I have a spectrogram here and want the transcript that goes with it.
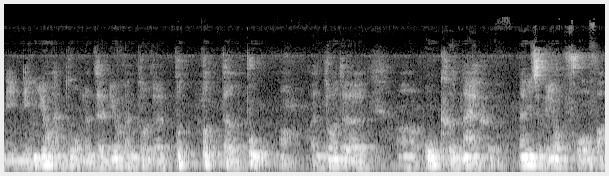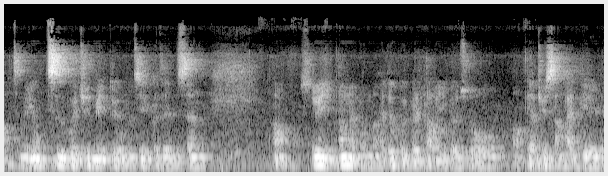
你你有很多我们人有很多的不不得不啊，很多的呃无可奈何。那你怎么用佛法，怎么用智慧去面对我们这个人生？好，所以当然我们还是回归到一个说，哦，不要去伤害别人，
